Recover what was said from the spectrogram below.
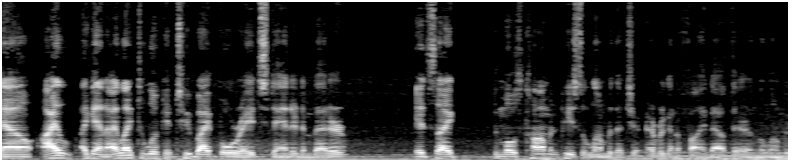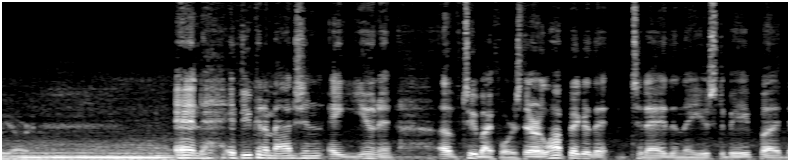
Now, I again, I like to look at two by four eight standard and better. It's like the most common piece of lumber that you're ever going to find out there in the lumber yard. And if you can imagine a unit of two by fours. They're a lot bigger that, today than they used to be, but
